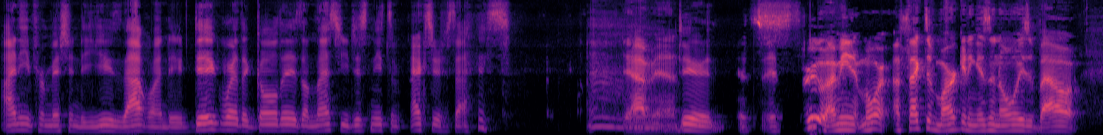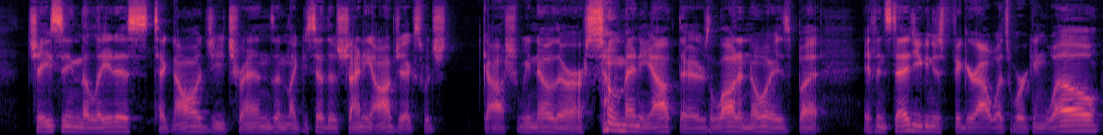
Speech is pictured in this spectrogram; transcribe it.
I need permission to use that one, dude. Dig where the gold is, unless you just need some exercise, yeah, man. dude. It's it's true. I mean, more effective marketing isn't always about chasing the latest technology trends and like you said those shiny objects which gosh, we know there are so many out there. There's a lot of noise, but if instead you can just figure out what's working well,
